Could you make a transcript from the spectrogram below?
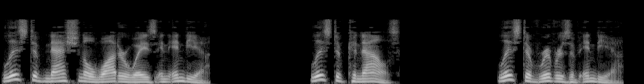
List of national waterways in India. List of canals. List of rivers of India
